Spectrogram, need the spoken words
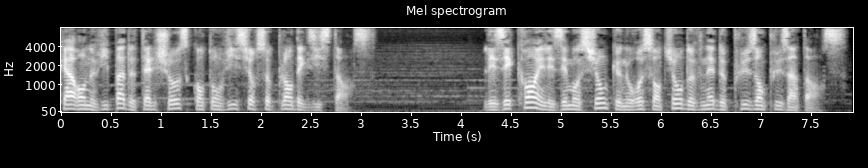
car on ne vit pas de telles choses quand on vit sur ce plan d'existence. Les écrans et les émotions que nous ressentions devenaient de plus en plus intenses.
